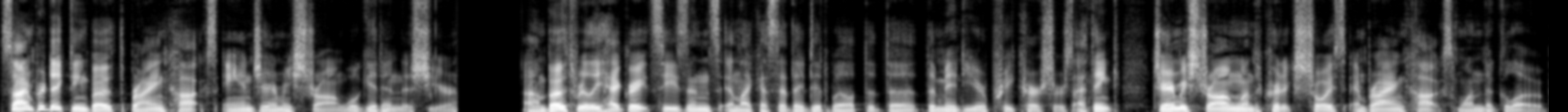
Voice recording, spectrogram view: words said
So I'm predicting both Brian Cox and Jeremy Strong will get in this year. Um, both really had great seasons, and like I said, they did well at the, the, the mid year precursors. I think Jeremy Strong won the Critics' Choice, and Brian Cox won the Globe.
